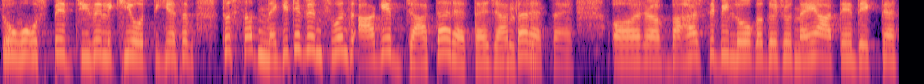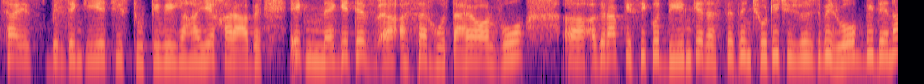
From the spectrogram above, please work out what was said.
تو وہ اس پہ چیزیں لکھی ہوتی ہیں سب تو سب نیگیٹو انفلوئنس آگے جاتا رہتا ہے جاتا رہتا ہے۔ اور باہر سے بھی لوگ اگر جو نئے آتے ہیں دیکھتے ہیں اچھا اس بلڈنگ کی یہ چیز ٹوٹی ہوئی یہاں یہ خراب ہے۔ ایک نیگیٹو اثر ہوتا ہے اور وہ اگر آپ کسی کو دین کے رستے سے ان چھوٹی چیزوں سے بھی روک بھی دینا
